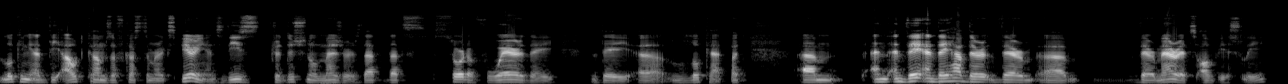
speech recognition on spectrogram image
looking at the outcomes of customer experience. These traditional measures. That that's sort of where they they uh, look at, but um, and and they and they have their their uh, their merits obviously,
